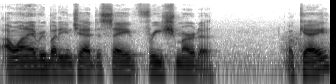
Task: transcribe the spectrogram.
I want everybody in chat to say free Shmurda. Okay?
